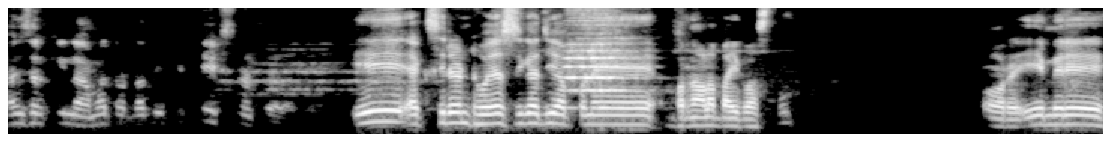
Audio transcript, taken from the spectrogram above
ਹਾਂਜੀ ਸਰ, ਕੀ ਨਾਮ ਹੈ ਤੁਹਾਡਾ ਤੇ ਕਿੱਥੇ ਐਕਸੀਡੈਂਟ ਹੋਇਆ? ਇਹ ਐਕਸੀਡੈਂਟ ਹੋਇਆ ਸੀਗਾ ਜੀ ਆਪਣੇ ਬਰਨਾਲਾ ਬਾਈਪਾਸ ਤੇ। ਔਰ ਇਹ ਮੇਰੇ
